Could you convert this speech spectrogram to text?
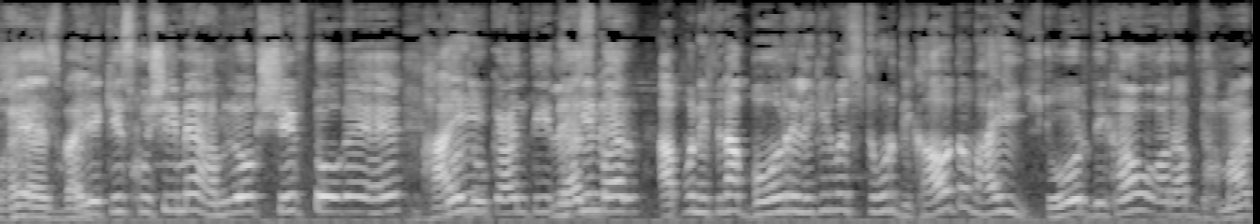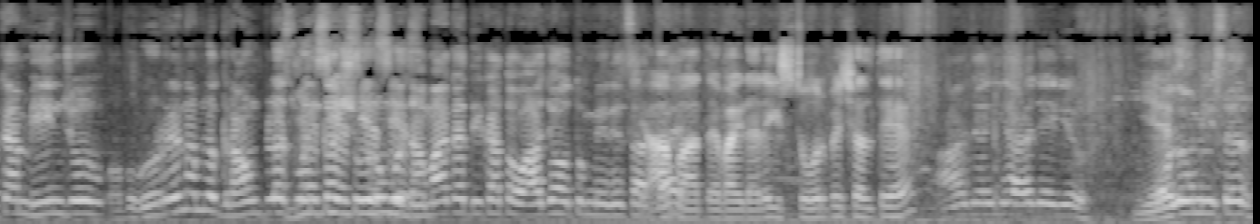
भाई। Yes, भाई। और ये किस खुशी में हम लोग शिफ्ट हो गए हैं। भाई जो दुकान थी लेकिन बार। अपन इतना बोल रहे लेकिन वो स्टोर दिखाओ तो भाई। स्टोर दिखाओ और अब धमाका मेन जो बोल रहे हैं ना हम लोग ग्राउंड प्लस वन का शोरूम वो धमाका दिखा तो आ जाओ तुम मेरे साथ क्या। बात है भाई डायरेक्ट स्टोर पे चलते है। आ जाइए आ जाइए। Yes. Follow me sir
